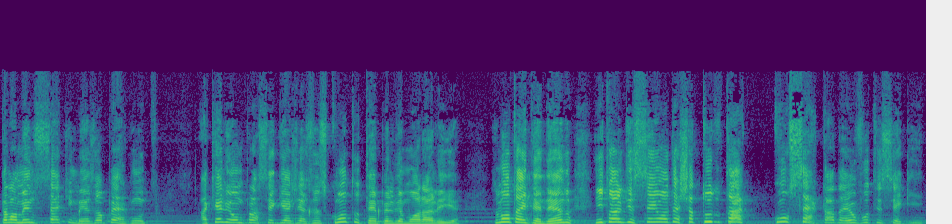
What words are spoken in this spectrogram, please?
Pelo menos sete meses. Eu pergunto, aquele homem para seguir a Jesus, quanto tempo ele demoraria? Os irmãos estão entendendo? Então ele disse, Senhor, deixa tudo estar tá consertada, eu vou te seguir.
